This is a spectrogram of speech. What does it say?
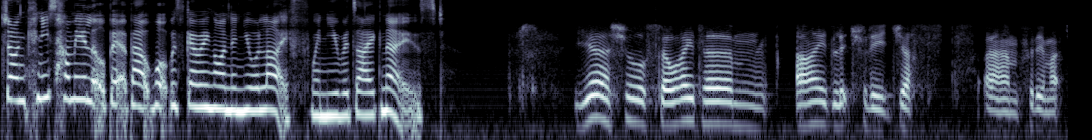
John, can you tell me a little bit about what was going on in your life when you were diagnosed? Yeah, sure. So I'd um, I'd literally just um, pretty much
